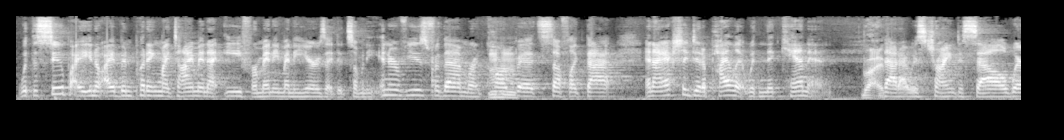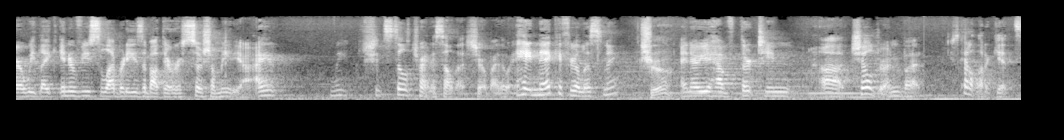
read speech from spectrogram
with the soup, I, you know, I've been putting my time in at E for many, many years. I did so many interviews for them, red Mhm. carpets, stuff like that. And I actually did a pilot with Nick Cannon Right. that I was trying to sell, where we'd like interview celebrities about their social media. I we should still try to sell that show, by the way. Hey, Nick, if you're listening, Sure. I know you have 13 uh, children, but he's got a lot of kids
